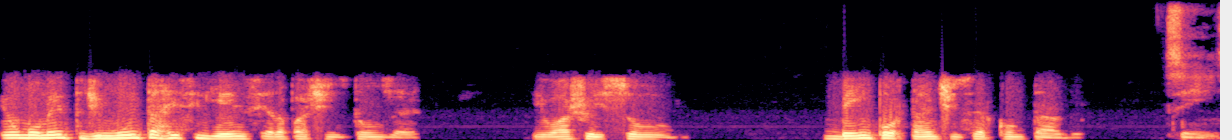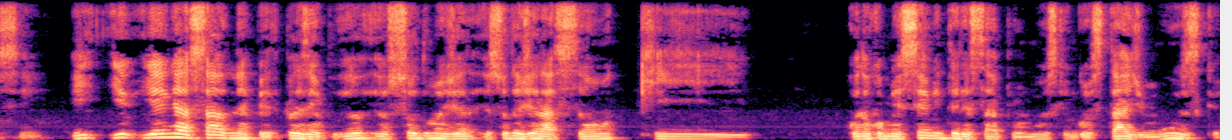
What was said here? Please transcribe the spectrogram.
é um momento de muita resiliência da parte de Tom Zé. Eu acho isso bem importante de ser contado. Sim, sim. E, e, e, é engraçado, né, Pedro? Por exemplo, eu, eu, sou de uma eu sou da geração que, quando eu comecei a me interessar por música, gostar de música,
